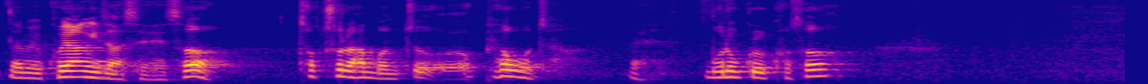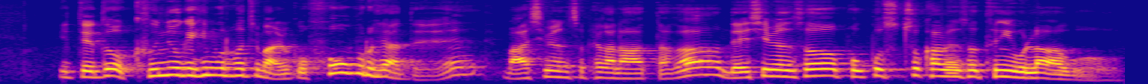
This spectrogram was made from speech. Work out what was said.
그다음에 고양이 자세에서 척추를 한번 쭉 펴보자. 네, 무릎 꿇고서 이때도 근육에 힘을 하지 말고 호흡으로 해야 돼. 마시면서 배가 나왔다가 내쉬면서 복부 수축하면서 등이 올라가고.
